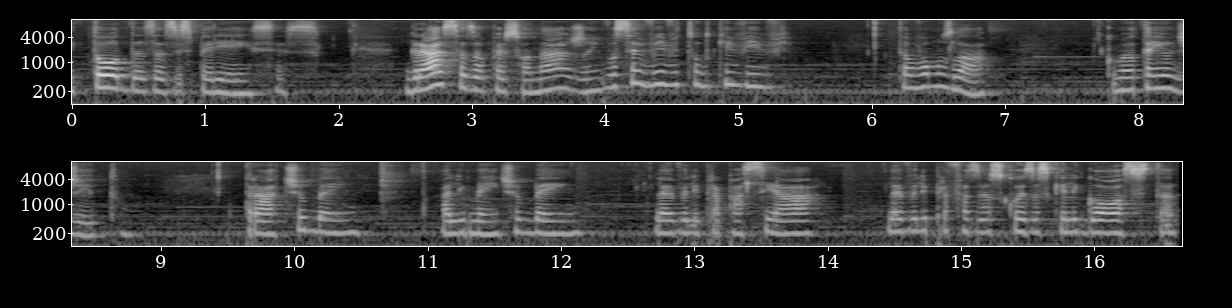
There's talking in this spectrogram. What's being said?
e todas as experiências. Graças ao personagem, você vive tudo que vive. Então vamos lá. Como eu tenho dito, trate-o bem, alimente-o bem, leve ele para passear, leve ele para fazer as coisas que ele gosta.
